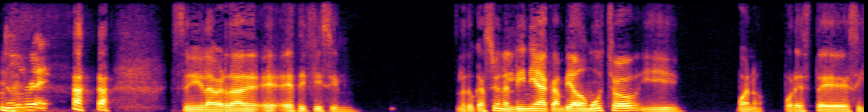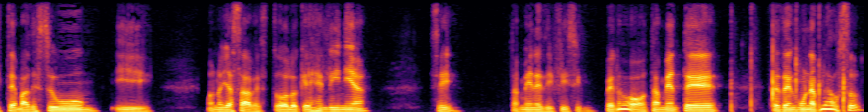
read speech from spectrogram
sí, la verdad es, es, difícil. La educación en línea ha cambiado mucho y, bueno, por este sistema de Zoom y, bueno, ya sabes, todo lo que es en línea, sí, también es difícil. Pero también te, te tengo un aplauso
